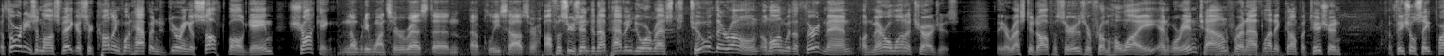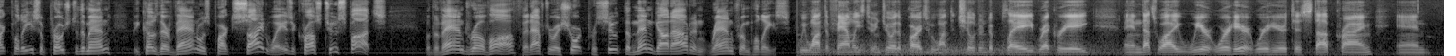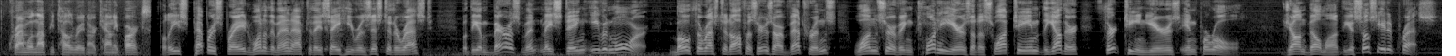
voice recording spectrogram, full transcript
Authorities in Las Vegas are calling what happened during a softball game shocking. Nobody wants to arrest a, a, police officer. Officers ended up having to arrest two of their own, along with a third man, on marijuana charges. The arrested officers are from Hawaii and were in town for an athletic competition. Officials say Park Police approached the men because their van was parked sideways across two spots. But the van drove off, and after a short pursuit, the men got out and ran from police. We want the families to enjoy the parks. We want the children to play, recreate, and that's why we're, we're here. We're here to stop crime, and crime will not be tolerated in our county parks. Police pepper sprayed one of the men after they say he resisted arrest, but the embarrassment may sting even more. Both arrested officers are veterans, one serving 20 years on a SWAT team, the other 13 years in parole. John Belmont, The Associated Press.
